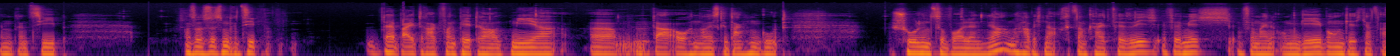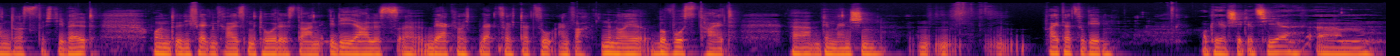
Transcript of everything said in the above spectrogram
im Prinzip, also es ist im Prinzip der Beitrag von Petra und mir, ähm, mhm. da auch ein neues Gedankengut schulen zu wollen. Ja, dann habe ich eine Achtsamkeit für sich, für mich, für meine Umgebung, gehe ich ganz anderes durch die Welt. Und die Feldenkreismethode ist da ein ideales äh, Werkzeug, Werkzeug dazu, einfach eine neue Bewusstheit äh, den Menschen weiterzugeben. Okay, jetzt steht jetzt hier, ähm,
